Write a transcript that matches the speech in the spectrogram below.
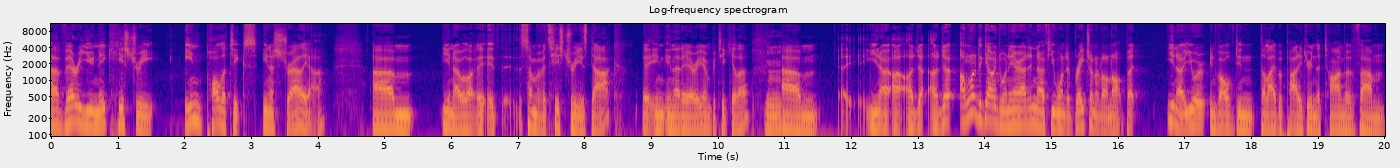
a very unique history in politics in Australia. Um, you know, like it, it, some of its history is dark in in that area in particular. Um, uh, you know, I, I, I, I wanted to go into an area. I didn't know if you wanted to breach on it or not, but you know, you were involved in the Labor Party during the time of um,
